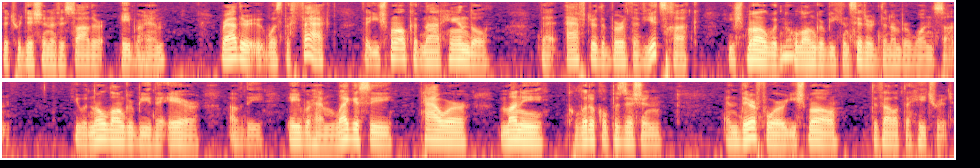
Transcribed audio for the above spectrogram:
the tradition of his father Abraham. Rather, it was the fact that Ishmael could not handle that after the birth of Yitzchak, Ishmael would no longer be considered the number one son. He would no longer be the heir of the Abraham legacy, power, money, political position, and therefore Ishmael developed a hatred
